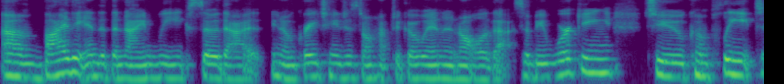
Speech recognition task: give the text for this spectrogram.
um, by the end of the nine weeks so that, you know, grade changes don't have to go in and all of that. So be working to complete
